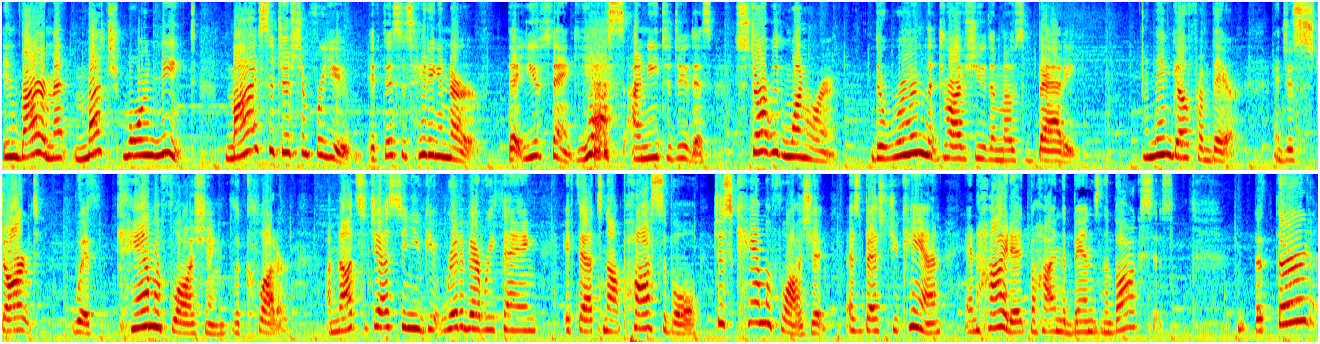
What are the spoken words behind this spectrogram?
environment much more neat. My suggestion for you, if this is hitting a nerve, that you think, yes, I need to do this, start with one room, the room that drives you the most batty, and then go from there and just start with camouflaging the clutter. I'm not suggesting you get rid of everything if that's not possible. Just camouflage it as best you can and hide it behind the bins and the boxes. The third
